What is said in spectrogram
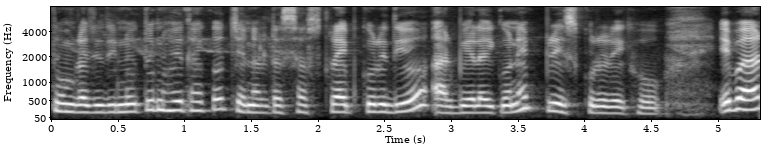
তোমরা যদি নতুন হয়ে থাকো, চ্যানেলটা সাবস্ক্রাইব করে দিও আর বেল আইকনে প্রেস করে রেখো। এবার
